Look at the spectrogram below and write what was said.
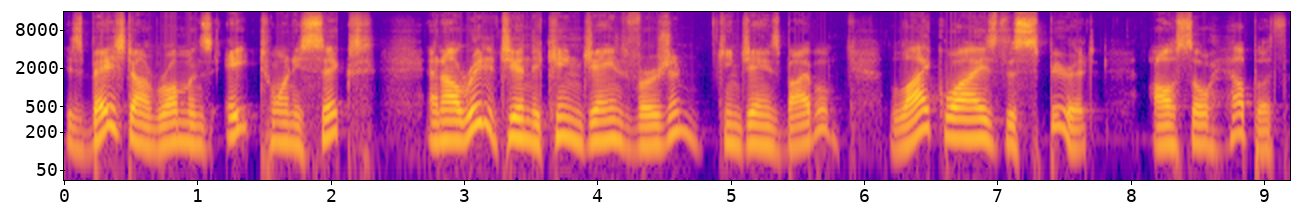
is based on Romans 8:26 and I'll read it to you in the King James version, King James Bible. Likewise the Spirit also helpeth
